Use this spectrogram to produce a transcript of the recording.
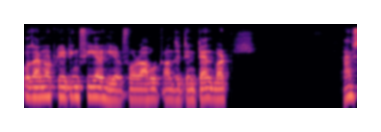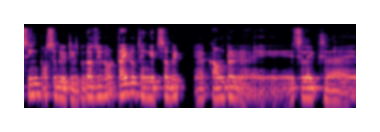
Because i'm not creating fear here for rahu transit in 10th but i've seen possibilities because you know try to think it's a bit uh, counter uh, it's like uh,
